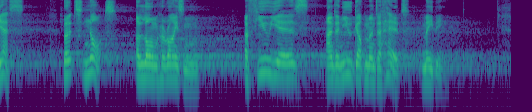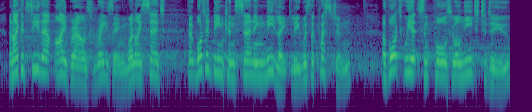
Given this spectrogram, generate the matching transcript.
Yes, but not a long horizon. A few years and a new government ahead, maybe. And I could see their eyebrows raising when I said that what had been concerning me lately was the question of what we at St. Paul's will need to do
